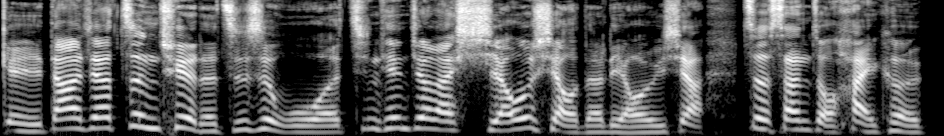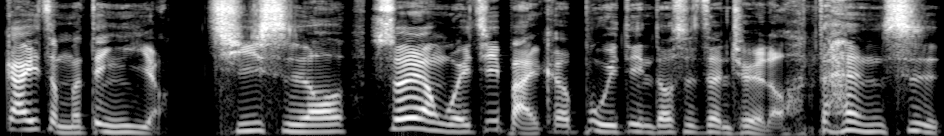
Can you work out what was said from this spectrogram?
给大家正确的知识，我今天就来小小的聊一下这三种骇客该怎么定义哦。其实哦，虽然维基百科不一定都是正确的，但是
